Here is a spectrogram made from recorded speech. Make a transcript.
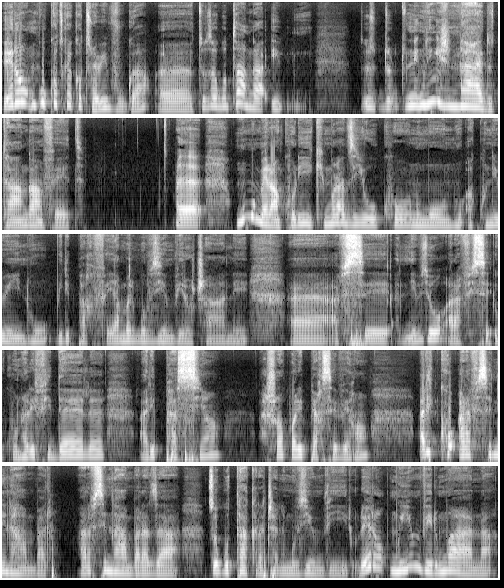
rero nk'uko twe ko turabivuga tuza gutanga nk'ingishi ntayo dutanga mfete nk'umumerankorike murazi yuko ni umuntu akunda ibintu biri parufe yaba ari mu byiyumviro cyane afise ni byo arafise ukuntu ari fidele ari pasiya ashobora kuba ari periseveran ariko arafise n'intambara. Arafise intambara zo gutakara cyane mu byiyumviro rero mwiyumvire umwana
